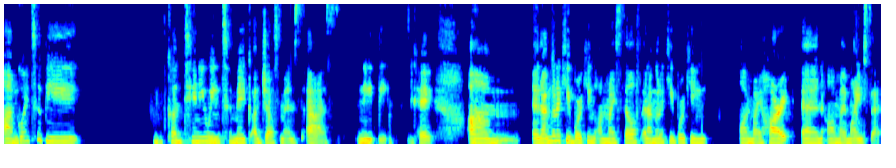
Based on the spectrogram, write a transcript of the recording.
I'm going to be continuing to make adjustments as need be. Okay. Um, and I'm going to keep working on myself and I'm going to keep working on my heart and on my mindset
